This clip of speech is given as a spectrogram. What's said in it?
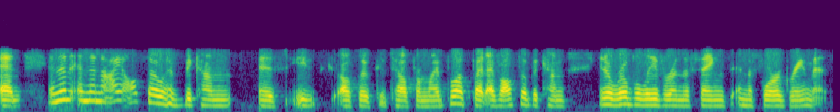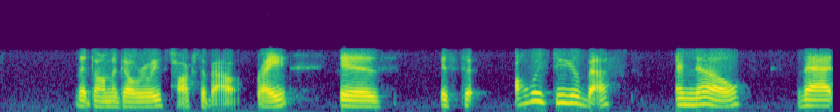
and and then and then I also have become, as you also could tell from my book, but I've also become, you know, a real believer in the things in the four agreements that Don Miguel Ruiz talks about, right? Is is to always do your best and know that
